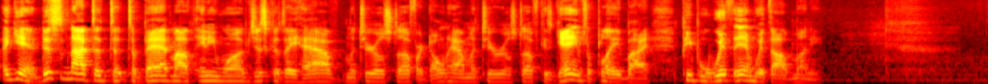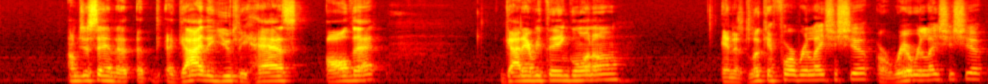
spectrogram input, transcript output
again, this is not to, to, to badmouth anyone just because they have material stuff or don't have material stuff because games are played by people with and without money. I'm just saying that a, a guy that usually has all that, got everything going on, and is looking for a relationship, a real relationship,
